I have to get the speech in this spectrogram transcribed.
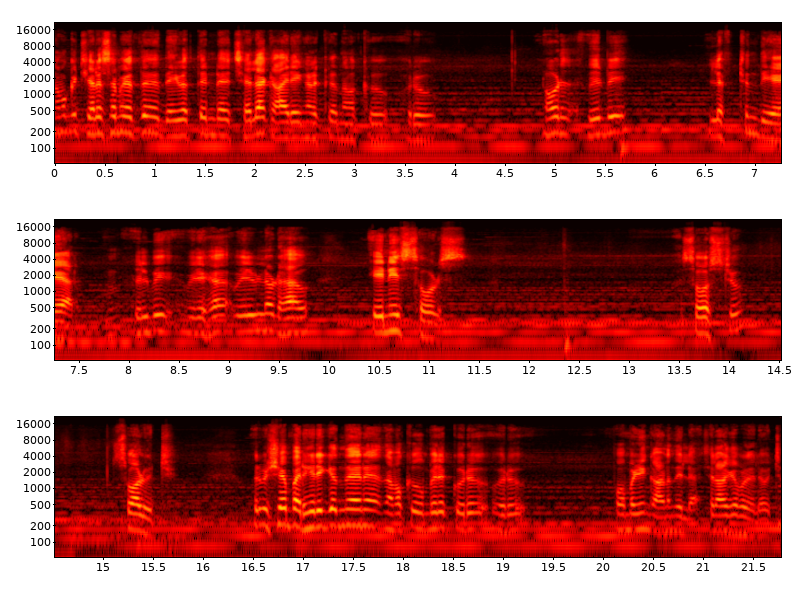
നമുക്ക് ചില സമയത്ത് ദൈവത്തിന്റെ ചില കാര്യങ്ങൾക്ക് നമുക്ക് ഒരു not will be left in the air will be will will not have any source source to solve it ഒരു വിഷയം പരിഹരിക്കുന്നതിന് നമുക്ക് മുമ്പിൽ ഒരു ഒരു പോമഴിയും കാണുന്നില്ല. ചില ആൾക്കാർ പറഞ്ഞില്ല ഒച്ച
